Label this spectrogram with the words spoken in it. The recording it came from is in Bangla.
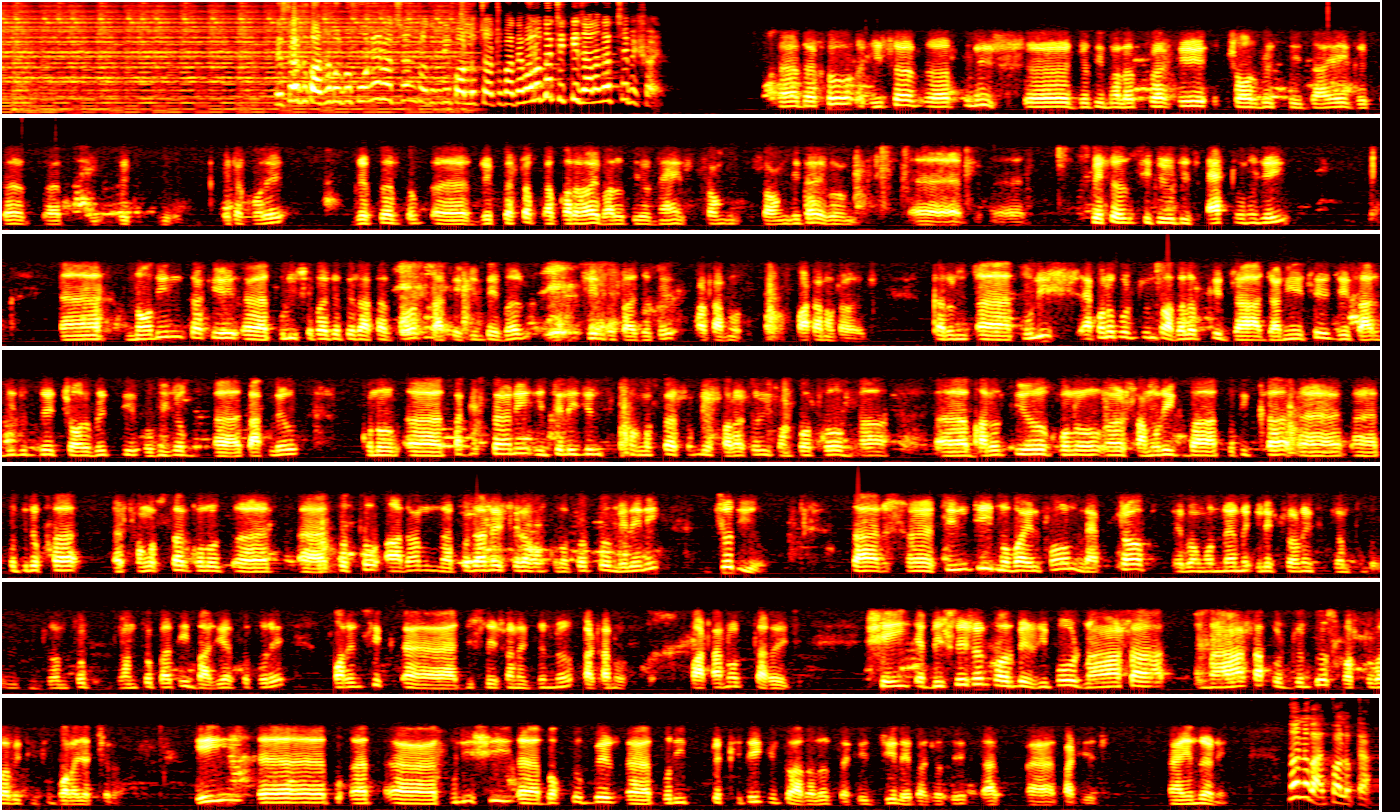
বিস্তারিত কথা বলব। ফোনে রয়েছেন প্রতিনিধি পল্লব চট্টোপাধ্যায়। বলদা, ঠিক কি জানা যাচ্ছে বিষয়ে? দেখো হিসার পুলিশ যদি মালহোত্রাকে চরবৃত্তির দায়ে গ্রেপ্তার এটা করে, গ্রেপ্তার গ্রেপ্তারটা করা হয় ভারতীয় ন্যায় সংহিতা এবং স্পেশাল সিকিউরিটিজ অ্যাক্ট অনুযায়ী। নদিন তাকে পুলিশ হেফাজতে রাখার পর তাকে কিন্তু এবার জেল হেফাজতে পাঠানো, পাঠানোটা হয়েছে। কারণ পুলিশ এখনও পর্যন্ত আদালতকে যা জানিয়েছে যে তার বিরুদ্ধে চরবৃত্তির অভিযোগ থাকলেও কোন পাকিস্তানি ইন্টেলিজেন্স সংস্থার সঙ্গে সরাসরি সম্পর্ক বা ভারতীয় কোনো সামরিক বা প্রতীক্ষা প্রতিরক্ষা সংস্থার কোনো তথ্য আদান প্রদানের সেরকম কোনো তথ্য মেলেনি, যদিও তার তিনটি মোবাইল ফোন, ল্যাপটপ এবং অন্যান্য ইলেকট্রনিক্স যন্ত্র, যন্ত্র- যন্ত্রপাতি বাজেয়াপ্ত করে ফরেন্সিক বিশ্লেষণের জন্য পাঠানো, পাঠানোটা হয়েছে। সেই বিশ্লেষণ পর্বের রিপোর্ট না আসা না আসা পর্যন্ত স্পষ্টভাবে কিছু বলা যাচ্ছে না। এই পুলিশি বক্তব্যের পরিপ্রেক্ষিতেই কিন্তু আদালত তাকে জেল হেফাজতে পাঠিয়েছে। ইন্দ্রাণী। ধন্যবাদ পল্লবটা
